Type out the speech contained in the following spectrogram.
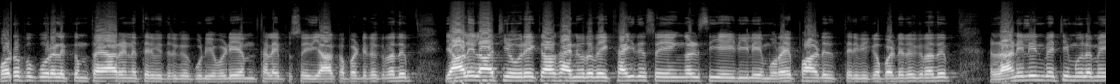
பொறுப்பு கூறலுக்கும் தயார் என தெரிவித்திருக்கக்கூடிய விடயம் தலைப்பு செய்தியாக்கப்பட்டிருக்கிறது. யாழில் ஆற்றிய உரைக்காக அனுரவை கைது செய்யுங்கள் சிஐடியிலே முறைப்பாடு தெரிவிக்கப்பட்டிருக்கிறது. ரணிலின் வெற்றி மூலமே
